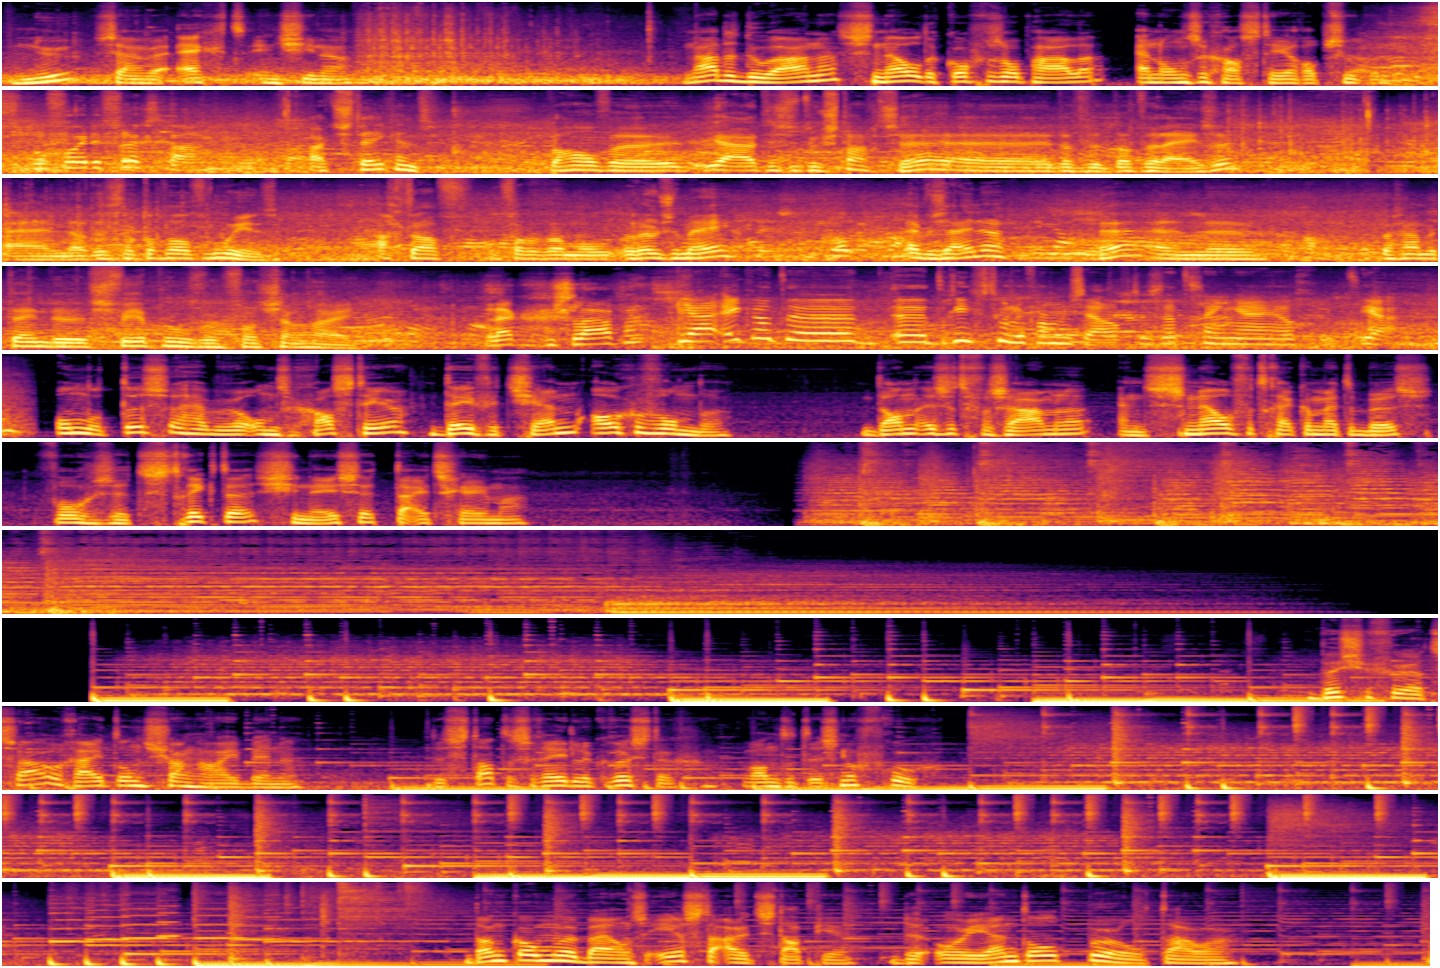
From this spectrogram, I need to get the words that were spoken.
Nu zijn we echt in China. Na de douane snel de koffers ophalen en onze gastheer opzoeken. Hoe vond je de vlucht gaan? Uitstekend. Behalve, ja, het is natuurlijk starts hè, eh, dat, we, dat we reizen. En dat is dan toch wel vermoeiend. Achteraf valt het allemaal reuze mee. En we zijn er. Hè? En uh, we gaan meteen de sfeer proeven van Shanghai. Lekker geslapen? Ja, ik had uh, uh, drie stoelen van mezelf, dus dat ging heel goed. Ja. Ondertussen hebben we onze gastheer David Chen al gevonden. Dan is het verzamelen en snel vertrekken met de bus volgens het strikte Chinese tijdschema. Buschauffeur Tsao rijdt ons Shanghai binnen. De stad is redelijk rustig, want het is nog vroeg. Dan komen we bij ons eerste uitstapje, de Oriental Pearl Tower.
